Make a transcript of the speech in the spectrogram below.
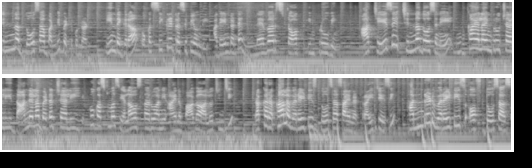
చిన్న దోశ బండి పెట్టుకున్నాడు. ఈయన దగ్గర ఒక సీక్రెట్ రెసిపీ ఉంది. అదేంటంటే నెవర్ స్టాప్ ఇంప్రూవింగ్ ఆ చేసే చిన్న దోశనే ఇంకా ఎలా ఇంప్రూవ్ చేయాలి? దాన్ని ఎలా బెటర్ చేయాలి? ఎక్కువ కస్టమర్స్ ఎలా వస్తారు? అని ఆయన బాగా ఆలోచించి రకరకాల వెరైటీస్ దోసాస్ ఆయన ట్రై చేసి హండ్రెడ్ వెరైటీస్ ఆఫ్ దోసాస్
